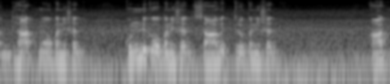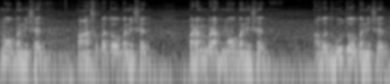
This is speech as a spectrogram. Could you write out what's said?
Adhyatmopanishad Kundikopanishad Savitropanishad Atmopanishad, Pashupatopanishad Parama Brahmopanishad Avadhutopanishad,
